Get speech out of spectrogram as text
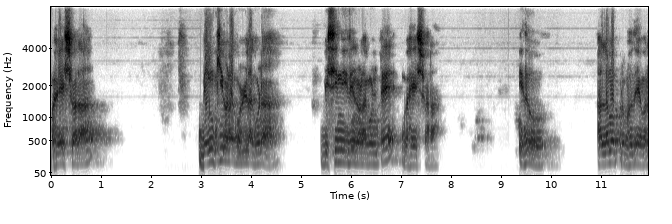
ಗುಹೇಶ್ವರ, ಬೆಂಕಿಯೊಳಗುಳ್ಳ ಗುಣ ಬಿಸಿ ನೀರಿನೊಳಗುಂಟೆ ಗುಹೇಶ್ವರ. ಇದು ಅಲ್ಲಮ ಪ್ರಭುದೇವರ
